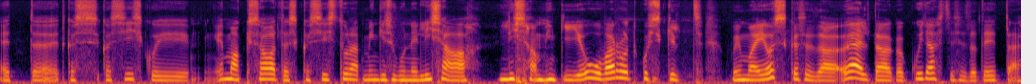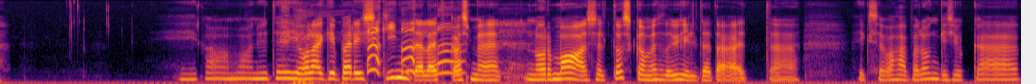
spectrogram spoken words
et, et kas, kas siis, kui emaks saades, kas siis tuleb mingisugune lisa, lisa mingi jõuvarud kuskilt või ma ei oska seda öelda, aga kuidas te seda teete? Ega ma nüüd ei olegi päris kindel, et kas me normaalselt oskame seda ühildada, et äh, eks see vahepeal ongi niisugune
